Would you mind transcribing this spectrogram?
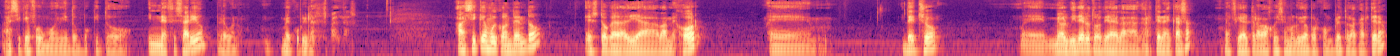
Así que fue un movimiento un poquito innecesario, pero bueno, me cubrí las espaldas. Así que muy contento. Esto cada día va mejor. Eh, de hecho, eh, me olvidé el otro día de la cartera en casa. Me fui al trabajo y se me olvidó por completo la cartera.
